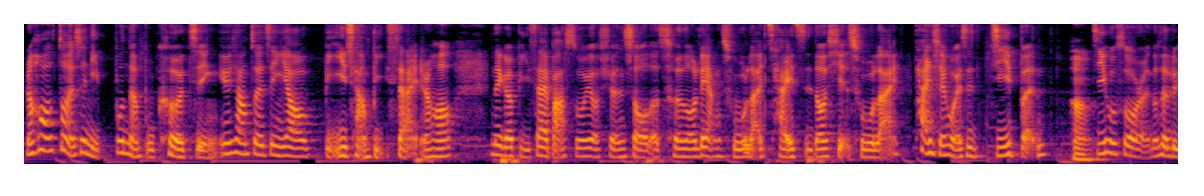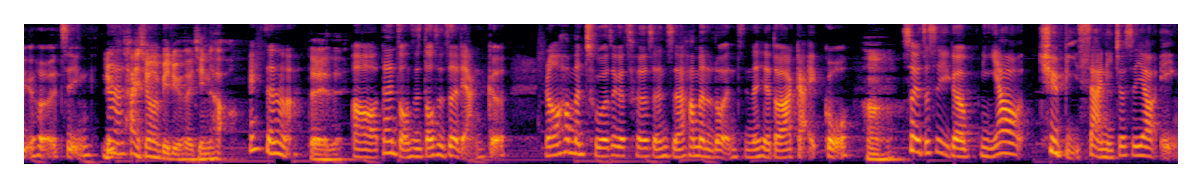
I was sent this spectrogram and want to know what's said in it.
然后重点是你不能不氪金，因为像最近要比一场比赛，然后那个比赛把所有选手的车都亮出来，材质都写出来，碳纤维是基本，嗯，几乎所有人都是铝合金，铝碳纤维比铝合金好，哎，真的吗？对对对，哦，但总之都是这两个。然后他们除了这个车身之外，他们轮子那些都要改过。嗯，所以这是一个你要去比赛，你就是要赢，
